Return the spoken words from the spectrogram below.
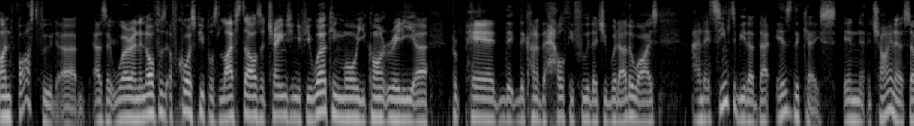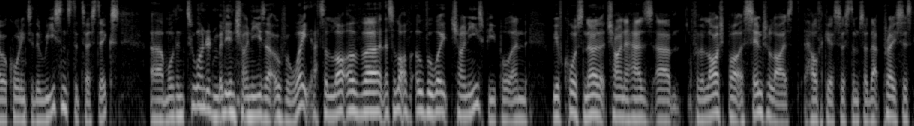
on fast food, uh, as it were. And of course, people's lifestyles are changing. If you're working more, you can't really uh, prepare the, the kind of the healthy food that you would otherwise. And it seems to be that that is the case in China. So, according to the recent statistics, uh, more than 200 million Chinese are overweight. That's a lot of uh, that's a lot of overweight Chinese people. And we of course know that China has, um, for the large part, a centralized healthcare system. So that places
